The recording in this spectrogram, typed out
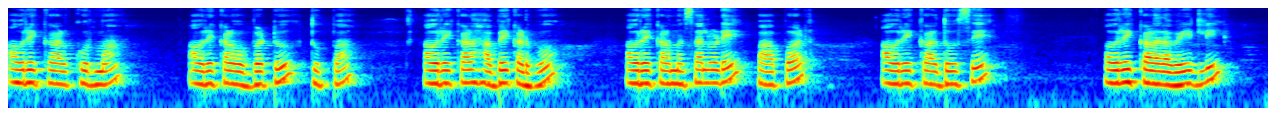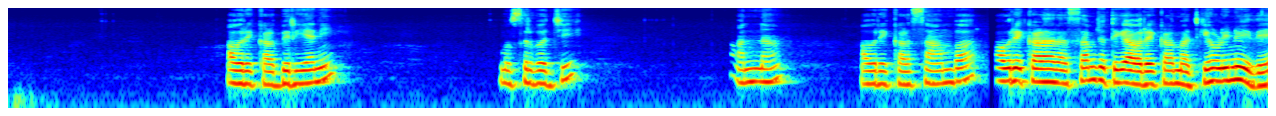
ಅವರೆಕಾಳು ಕುರ್ಮಾ, ಅವರೆಕಾಳು ಒಬ್ಬಟ್ಟು, ತುಪ್ಪ, ಅವರೆಕಾಳು ಹಬೆ ಕಡುಬು, ಅವರೆಕಾಳು ಮಸಾಲೆ ವಡೆ, ಪಾಪಡ್, ಅವರೆಕಾಳು ದೋಸೆ, ಅವರೆಕಾಳು ರವೆ ಇಡ್ಲಿ, ಅವರೆಕಾಳು ಬಿರಿಯಾನಿ, ಮೊಸರು ಬಜ್ಜಿ, ಅನ್ನ. ಅವರೆಕಾಳು ಸಾಂಬಾರ್, ಅವರೆಕಾಳು ರಸಮ್ ಜೊತೆಗೆ ಅವರೆಕಾಳು ಮಜ್ಜಿಗೆ ಹುಳಿನೂ ಇದೆ.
